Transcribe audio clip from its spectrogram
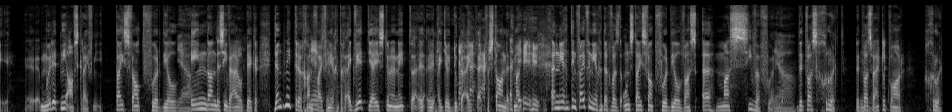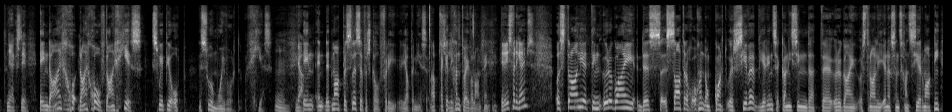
eh, moet dit nie afskryf nie. Tuisveld voordeel Ja. en dan dis die wêreldbeker. Dink net terug aan Nee, ek 95. Ek weet jy is toe nou net uh, uit jou doeke uit. Ek verstaan dit, maar in 1995 was ons tuisveld voordeel was 'n massiewe voordeel. Ja. Dit was groot. Dit was werklik waar groot. Nee, ek stem. En daai daai golf, daai gees sweep jou op. Dis so 'n mooi woord, gees. Mm, ja. En en dit maak beslis 'n verskil vir die Japaneese. Ek Absoluut. het geen twyfel daaraan nie. Die res van die games? Australië teen Uruguay dis Saterdagoggend om kwart oor 7. Weereens ek kan nie sien dat uh, Uruguay Australië enigsins gaan seermaak nie.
